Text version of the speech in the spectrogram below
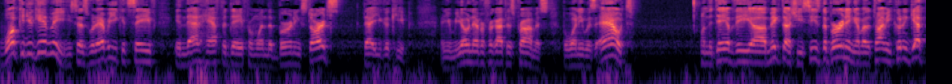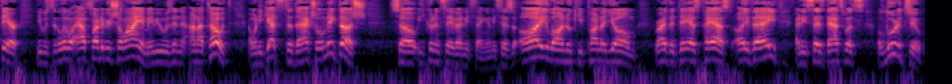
What could you give me? He says, whatever you could save in that half a day from when the burning starts, that you could keep. And Yirmiyahu never forgot this promise. But when he was out, on the day of the uh, Mikdash, he sees the burning, and by the time he couldn't get there, he was a little outside of Yerushalayim. Maybe he was in Anatot. And when he gets to the actual Mikdash, so he couldn't save anything. And he says, Oy lanu kipana yom, right? The day has passed, oy vey, and he says that's what's alluded to.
